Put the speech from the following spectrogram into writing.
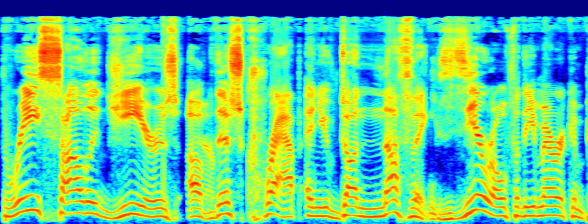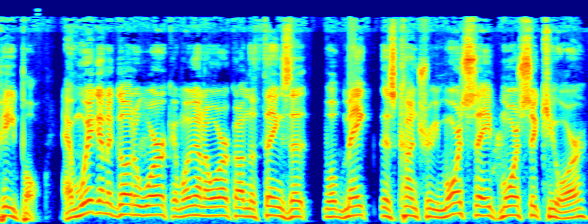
three solid years of this crap and you've done nothing. Zero for the American people. And we're going to go to work and we're going to work on the things that will make this country more safe, more secure,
